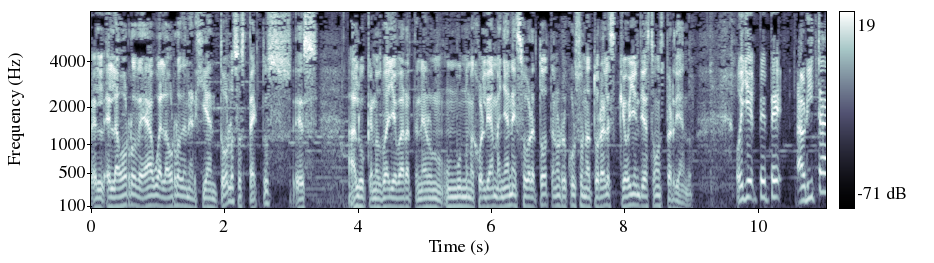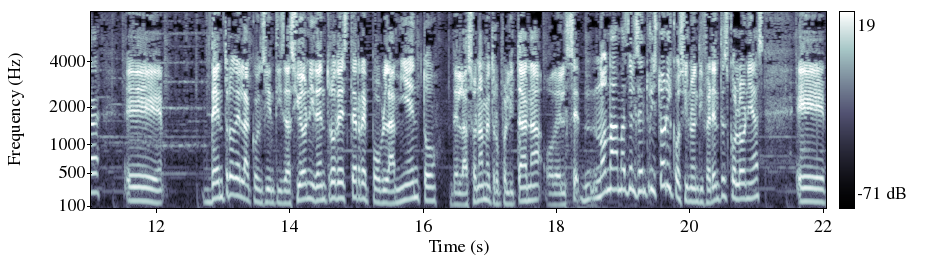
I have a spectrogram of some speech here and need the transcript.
el, el ahorro de agua, el ahorro de energía en todos los aspectos es algo que nos va a llevar a tener un, un mundo mejor el día de mañana y sobre todo tener recursos naturales que hoy en día estamos perdiendo. Oye, Pepe, ahorita, eh, dentro de la concientización y dentro de este repoblamiento de la zona metropolitana o del, no nada más del centro histórico, sino en diferentes colonias, eh,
